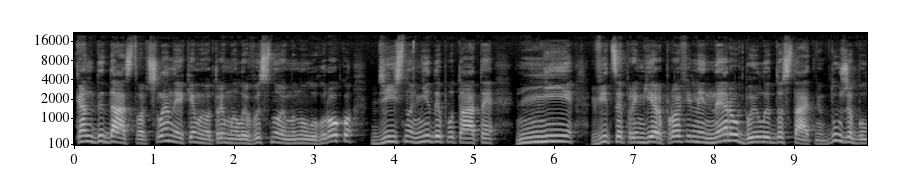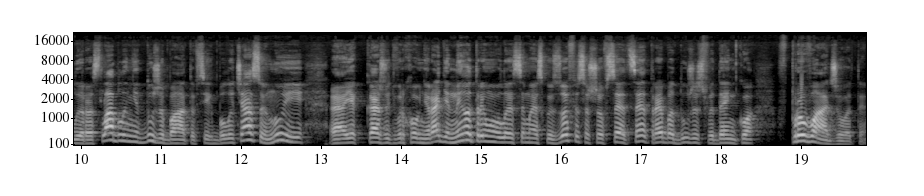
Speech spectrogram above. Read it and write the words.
кандидатства в члени, яке ми отримали весною минулого року, дійсно ні депутати, ні віце-прем'єр профільний не робили достатньо. Дуже були розслаблені, дуже багато всіх було часу. Ну і е, як кажуть в Верховній Раді, не отримували смс з офісу, що все це треба дуже швиденько впроваджувати.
